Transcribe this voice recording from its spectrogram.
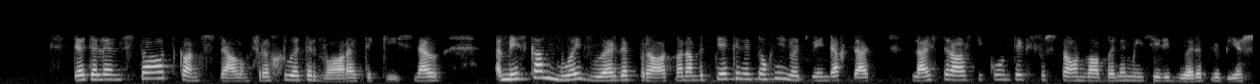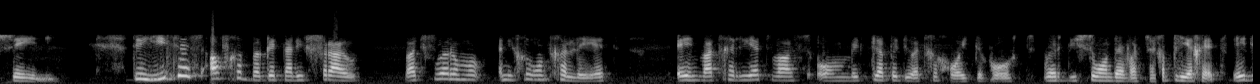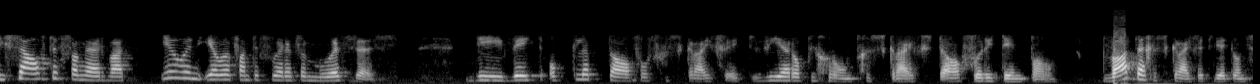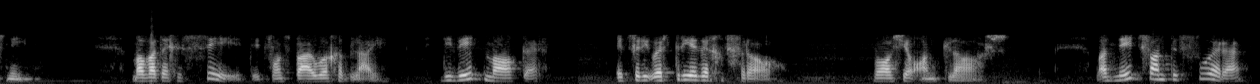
dit hulle in staat kan stel om vir 'n groter waarheid te kies. Nou 'n mens kan mooi woorde praat, maar dan beteken dit nog nie noodwendig dat luisteraars die konteks verstaan waarbinne mense hierdie woorde probeer sê nie. Toe Jesus afgebuk het na die vrou wat voor hom in die grond gelê het en wat gereed was om met klippe doodgegooi te word oor die sonde wat sy gepleeg het, het dieselfde vinger wat eeue en eeue van tevore vir Moses die wet op kliptafels geskryf het, weer op die grond geskryf daar voor die tempel. Wat hy geskryf het, weet ons nie. Maar wat hy gesê het, het vir ons behoue gebly. Die wetmaker het vir die oortreder gevra: "Waar is jou aanklaers?" Want net van tevore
